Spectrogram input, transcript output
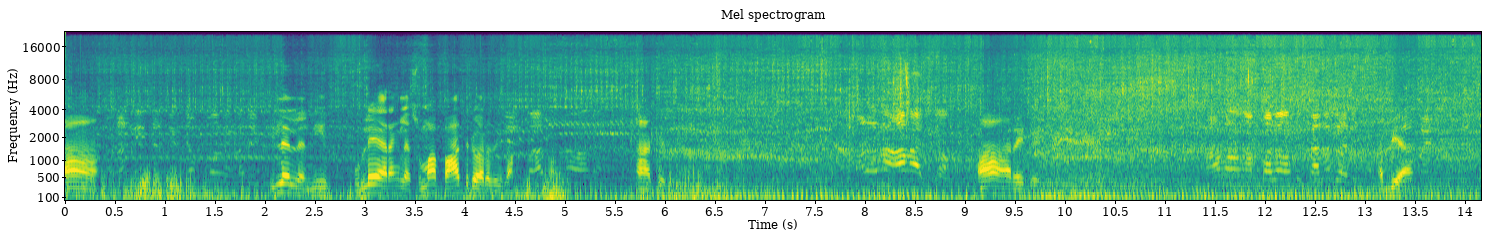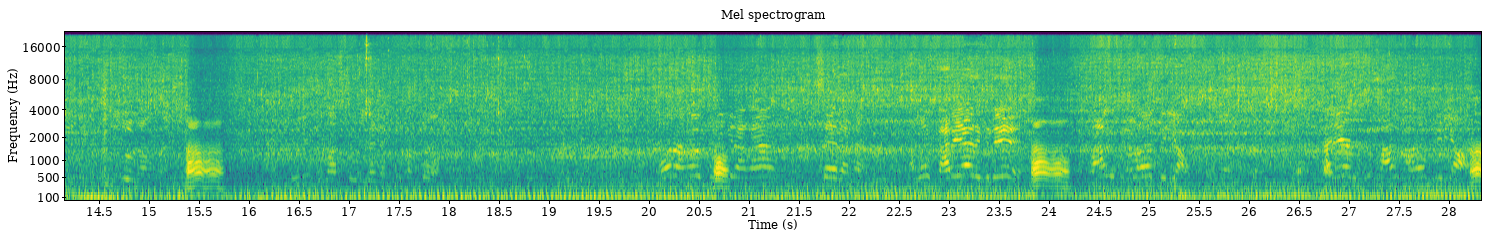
ஆ. இல்லை இல்லை நீ உள்ளே இறங்கல. சும்மா பார்த்துட்டு வர்றதுக்கு தான். ஆ சரி. ஆ ரைட் ரைட் அப்படியா ஆ ஆ ஆ ஆ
